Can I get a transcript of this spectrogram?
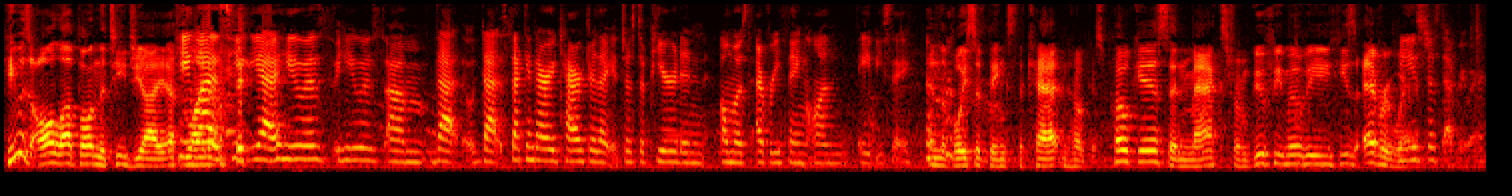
He was all up on the TGIF. He was, he, yeah, he was, he was um, that that secondary character that just appeared in almost everything on ABC. and the voice of Binx the cat in Hocus Pocus, and Max from Goofy Movie. He's everywhere, He's just everywhere.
